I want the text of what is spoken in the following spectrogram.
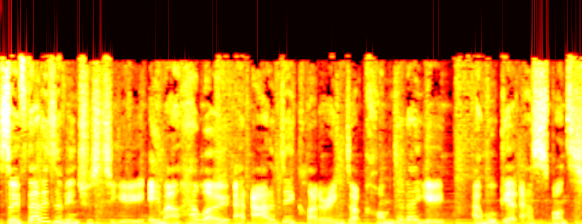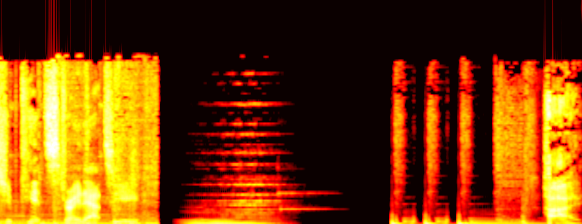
So if that is of interest to you, email hello at artofdecluttering.com.au and we'll get our sponsorship kit straight out to you. Hi,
